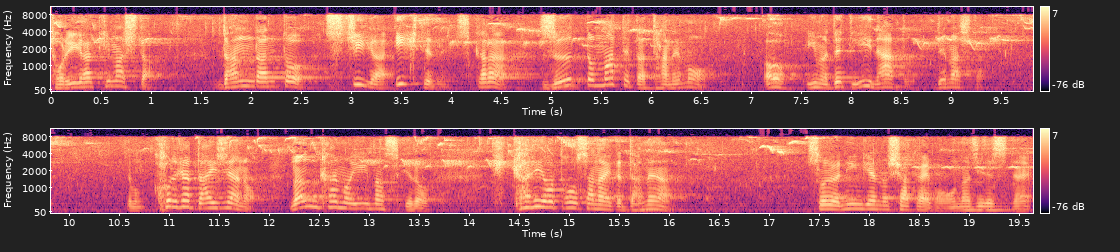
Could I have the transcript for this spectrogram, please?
鳥が来ました。だんだんと土が生きてるんですからずっと待ってた種もお今出ていいなと。出ました。でもこれが大事なの。何回も言いますけど光を通さないとダメなの。それは人間の社会も同じですね。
